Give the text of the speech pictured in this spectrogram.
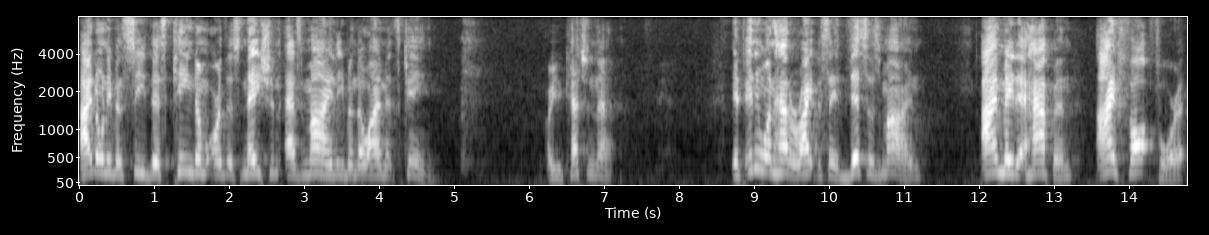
I don't even see this kingdom or this nation as mine, even though I'm its king. Are you catching that? If anyone had a right to say, This is mine, I made it happen, I fought for it,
